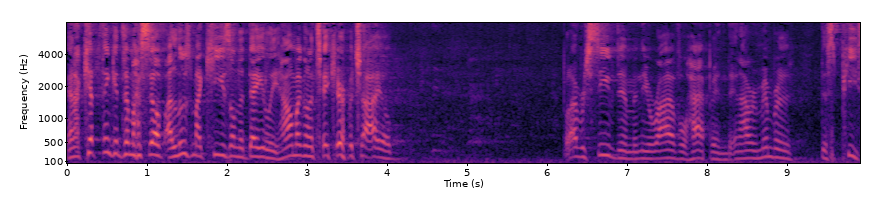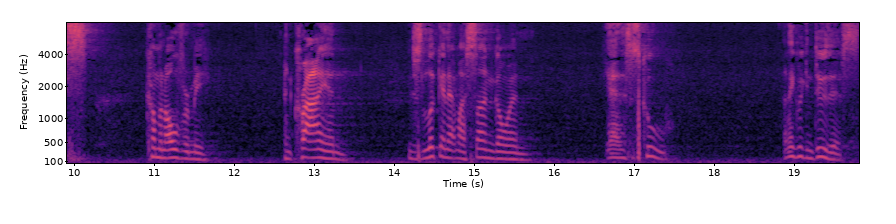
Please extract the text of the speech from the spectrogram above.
And I kept thinking to myself, I lose my keys on the daily. How am I going to take care of a child? But I received him, and the arrival happened. And I remember this peace coming over me and crying just looking at my son, going, Yeah, this is cool. I think we can do this.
